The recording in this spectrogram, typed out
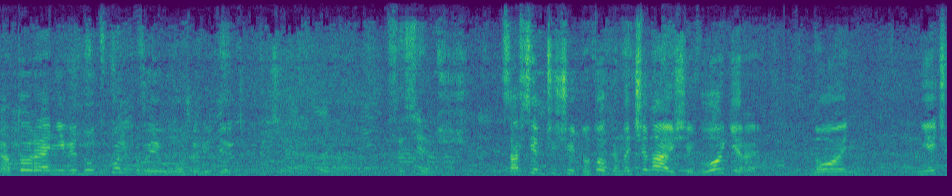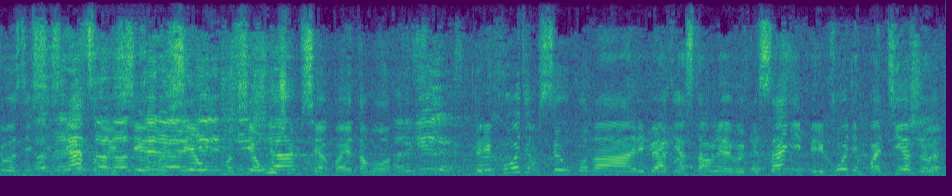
который они ведут. Сколько вы его уже ведете? Совсем чуть-чуть. Совсем чуть-чуть, но только начинающие блогеры. Но нечего здесь стесняться, мы все, мы все, мы все учимся, поэтому переходим, ссылку на ребят я оставляю в описании, переходим, поддерживаем.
